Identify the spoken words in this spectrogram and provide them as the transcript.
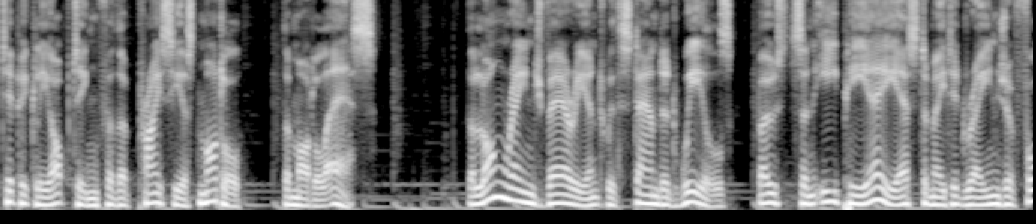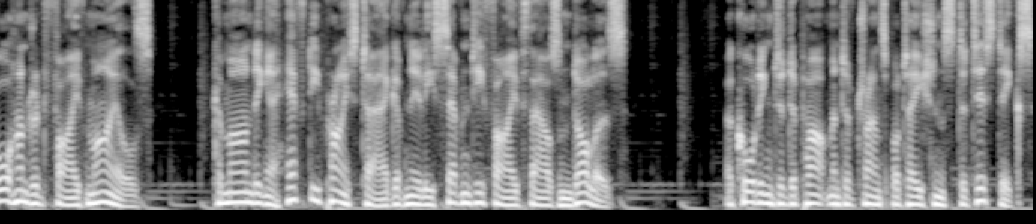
typically opting for the priciest model, the Model S. The long-range variant with standard wheels boasts an EPA estimated range of 405 miles, commanding a hefty price tag of nearly $75,000. According to Department of Transportation statistics,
